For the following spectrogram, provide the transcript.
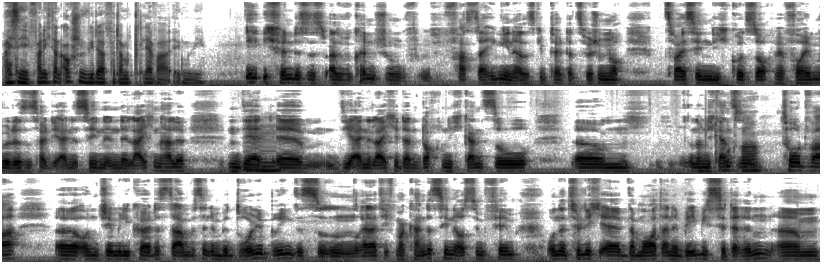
weiß nicht, fand ich dann auch schon wieder verdammt clever irgendwie. Ich finde, es ist, also wir können schon fast da hingehen. Also es gibt halt dazwischen noch zwei Szenen, die ich kurz noch hervorheben würde. Das ist halt die eine Szene in der Leichenhalle, in der mhm. ähm, die eine Leiche dann doch nicht ganz so ähm, noch nicht tot ganz war. so tot war äh, und Jamie Lee Curtis da ein bisschen in Bedrohung bringt. Das ist so eine relativ markante Szene aus dem Film. Und natürlich äh, der Mord an der Babysitterin. Ähm,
